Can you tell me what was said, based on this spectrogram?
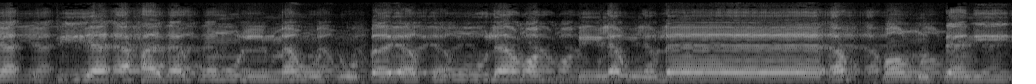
يأتي أحدكم الموت فيقول رب لولا أخرتني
